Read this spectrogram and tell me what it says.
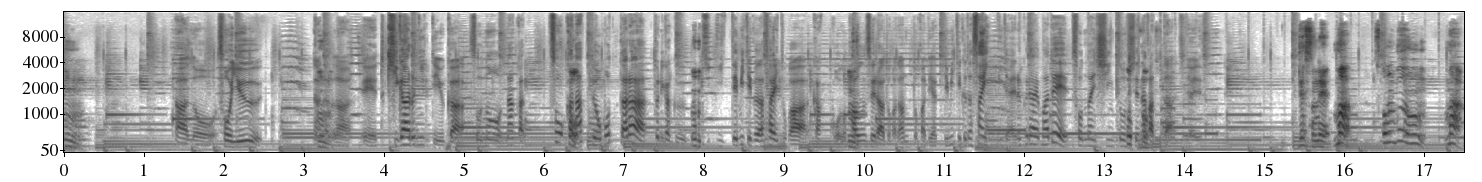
うん。あのそういうなんだろうな、えー、と気軽にっていうかそのなんかそうかなって思ったらとにかくき行ってみてくださいとか学校のカウンセラーとかなんとかでやってみてくださいみたいなぐらいまでそんなに浸透してなかった時代ですもんね。ですね。まあその分まあ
